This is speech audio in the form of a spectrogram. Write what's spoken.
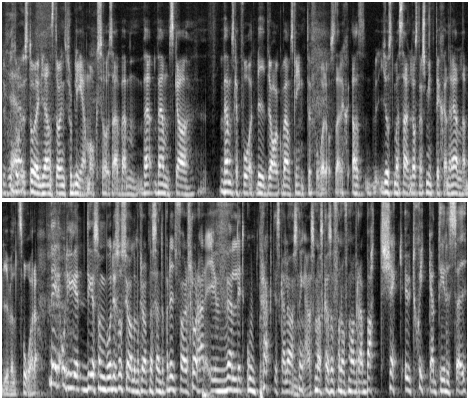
Du får stå, stora gränsdragningsproblem också. Så här, vem, vem, vem, ska vem ska få ett bidrag och vem ska inte få det? Och så där. Alltså, just de här särlösningarna som inte är generella blir väldigt svåra. Nej, och det, det som både Socialdemokraterna och Centerpartiet föreslår här är väldigt opraktiska lösningar. Mm. Så man ska alltså få någon form av rabattcheck utskickad till sig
